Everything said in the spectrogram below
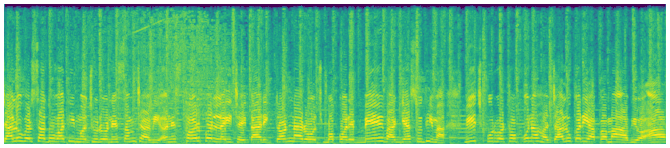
ચાલુ વરસાદ હોવાથી મજૂરોને સમજાવી અને સ્થળ પર લઈ જઈ તારીખ ત્રણના રોજ બપોરે બે વાગ્યા સુધીમાં વીજ પુરવઠો પુનઃ ચાલુ કરી આપવામાં આવ્યો. આ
